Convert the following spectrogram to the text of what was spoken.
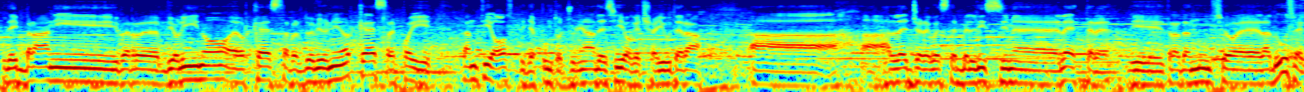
dei brani per violino e orchestra, per due violini e orchestra e poi tanti ospiti, appunto Giuliana Desio che ci aiuterà a, a leggere queste bellissime lettere di, tra D'Annunzio e Laduse,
